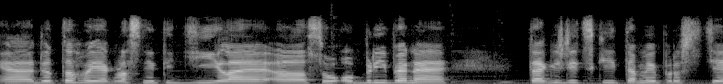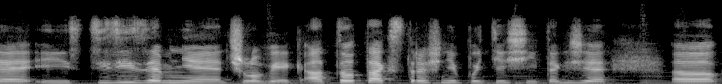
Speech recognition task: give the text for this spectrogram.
eh, do toho, jak vlastně ty díle eh, jsou oblíbené, tak vždycky tam je prostě i z cizí země člověk a to tak strašně potěší, takže uh,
